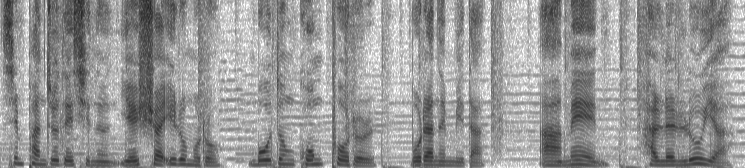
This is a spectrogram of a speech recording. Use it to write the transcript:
심판주 되시는 예수와 이름으로 모든 공포를 몰아냅니다. 아멘. 할렐루야.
